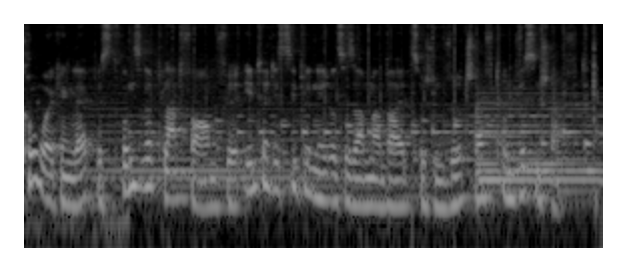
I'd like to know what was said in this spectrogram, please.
Coworking Lab ist unsere Plattform für interdisziplinäre Zusammenarbeit zwischen Wirtschaft und Wissenschaft.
